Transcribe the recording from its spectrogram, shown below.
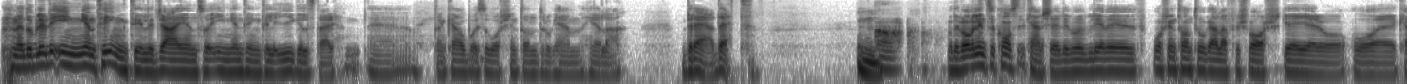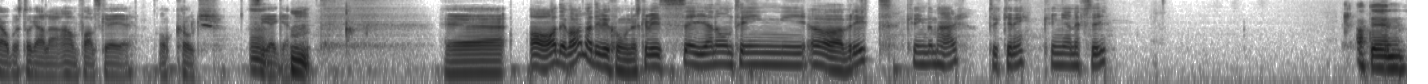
men då blev det ingenting till Giants och ingenting till Eagles där. Utan Cowboys och Washington drog hem hela brädet. Mm. Och det var väl inte så konstigt kanske. Det blev, Washington tog alla försvarsgrejer och, och Cowboys tog alla anfallsgrejer och coach-segern. Mm. Mm. Eh, ja, det var alla divisioner. Ska vi säga någonting i övrigt kring de här, tycker ni? Kring NFC? Att det är en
